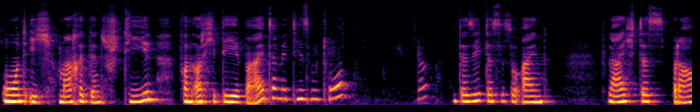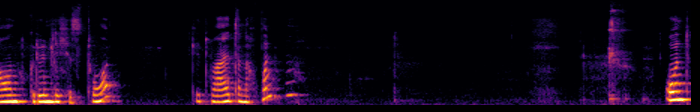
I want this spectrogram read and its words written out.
Und ich mache den Stiel von Orchidee weiter mit diesem Ton. Ja, und ihr seht, das ist so ein leichtes braun-grünliches Ton. Geht weiter nach unten. Und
